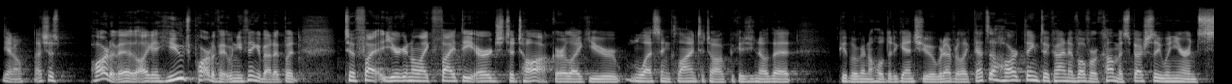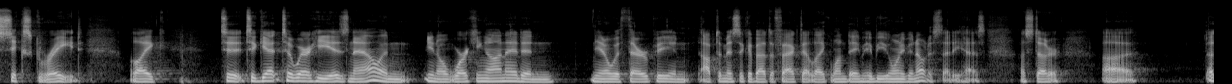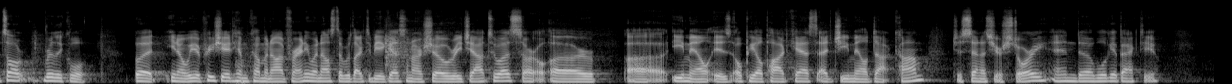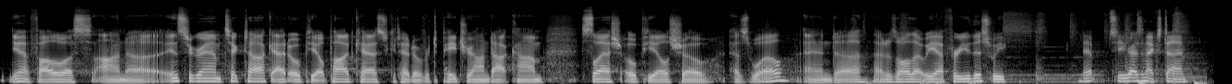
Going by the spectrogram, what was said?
you know that's just part of it like a huge part of it when you think about it but to fight you're gonna like fight the urge to talk or like you're less inclined to talk because you know that people are gonna hold it against you or whatever. Like that's a hard thing to kind of overcome especially when you're in sixth grade. Like to to get to where he is now and you know working on it and you know with therapy and optimistic about the fact that like one day maybe you won't even notice that he has a stutter uh, that's all really cool but you know we appreciate him coming on for anyone else that would like to be a guest on our show reach out to us our, our uh, email is oplpodcast at gmail.com just send us your story and uh, we'll get back to you Yeah, follow us on uh, Instagram, TikTok at OPL Podcast. You could head over to patreon.com slash OPL show as well. And uh, that is all that we have for you this week. yep see you guys next time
